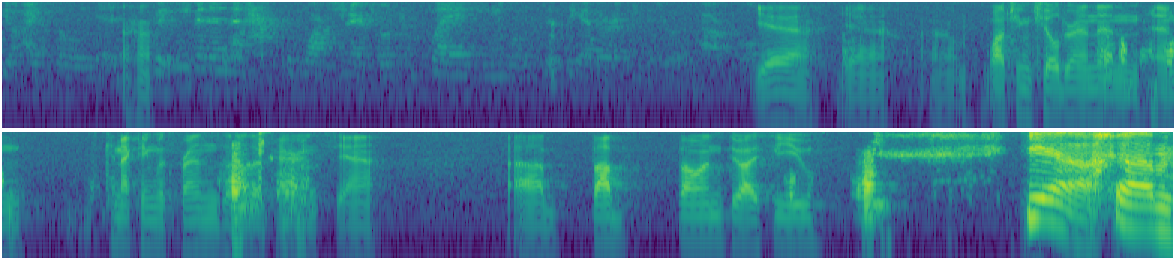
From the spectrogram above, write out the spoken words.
feel isolated. Uh-huh. But even in the act of watching our children play and being able to sit together, I think is really powerful. Yeah. Yeah. Um, watching children and, and connecting with friends and other parents. Yeah. Um, Bob Bowen, do I see you? Yeah. Um,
